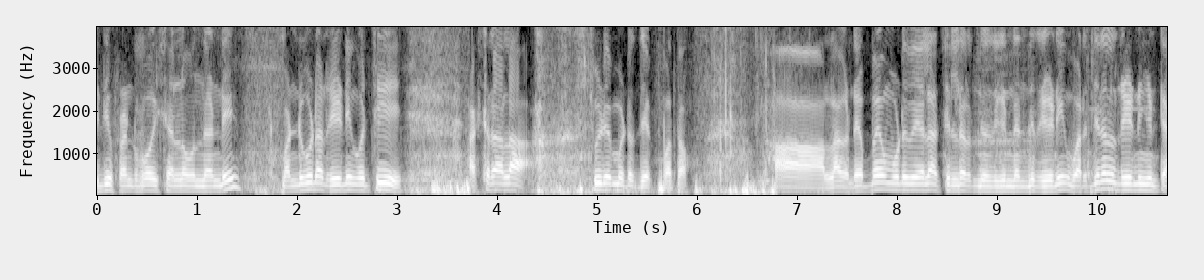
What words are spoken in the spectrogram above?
ఇది ఫ్రంట్ పొజిషన్లో ఉందండి. బండి కూడా రీడింగ్ వచ్చి అక్షరాల స్పీడోమీటర్ దిగిపోతాం అలాగ డెబ్బై మూడు వేల చిల్లర జరిగిందండి రీడింగ్. ఒరిజినల్ రీడింగ్ అంటే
